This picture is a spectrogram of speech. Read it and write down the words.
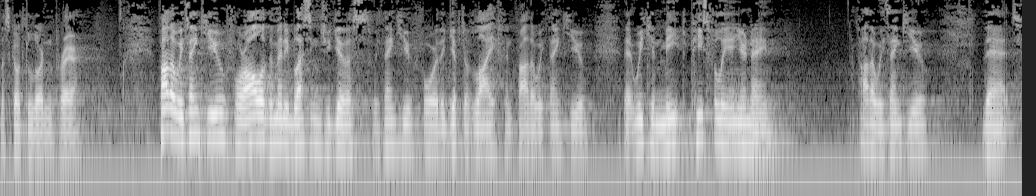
let's go to the Lord in prayer. Father, we thank you for all of the many blessings you give us. We thank you for the gift of life. And Father, we thank you that we can meet peacefully in your name. Father, we thank you that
